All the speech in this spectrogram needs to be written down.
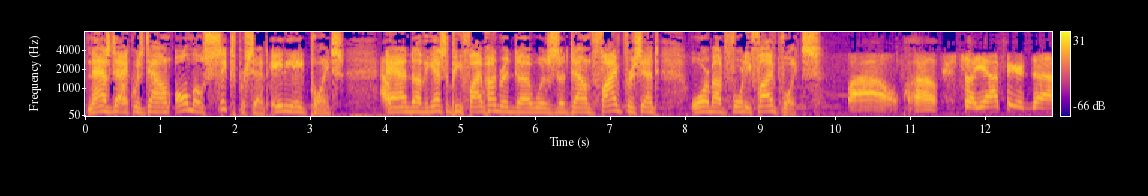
NASDAQ was down almost 6%, 88 points. Ouch. And uh, the S&P 500 uh, was uh, down 5%, or about 45 points. Wow. Wow. So, yeah, I figured uh,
